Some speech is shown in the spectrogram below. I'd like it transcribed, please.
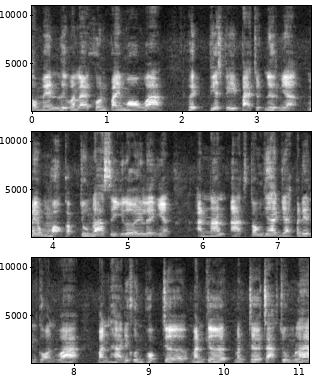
คอมเมนต์หรือว่าหลายคนไปมองว่าเฮ้ย PHP 8.1 เนี่ยไม่เหมาะกับ Joomla 4เลยอะไรเงี้ยอันนั้นอาจจะต้องแยกแยะประเด็นก่อนว่าปัญหาที่คุณพบเจอมันเกิดมันเจอจาก Joomla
